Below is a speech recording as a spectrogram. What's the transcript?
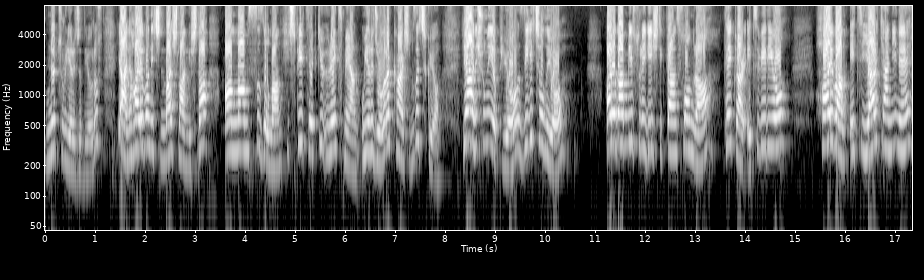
nötr uyarıcı diyoruz. Yani hayvan için başlangıçta anlamsız olan, hiçbir tepki üretmeyen uyarıcı olarak karşımıza çıkıyor. Yani şunu yapıyor, zili çalıyor. Aradan bir süre geçtikten sonra tekrar eti veriyor. Hayvan eti yerken yine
